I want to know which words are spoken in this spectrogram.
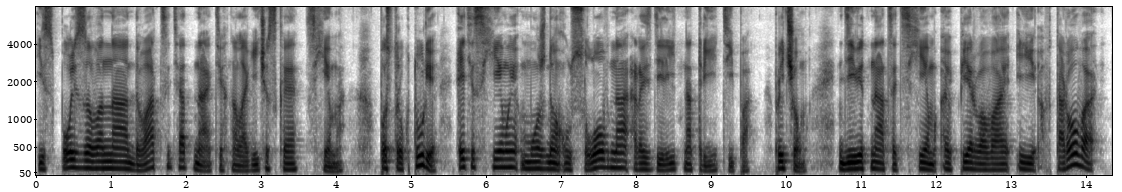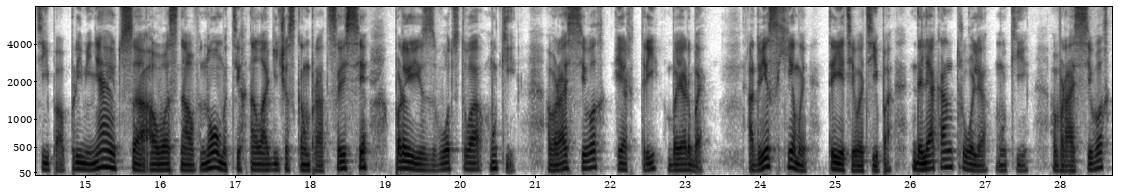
использована 21 технологическая схема. По структуре эти схемы можно условно разделить на три типа. Причем 19 схем первого и второго типа применяются в основном технологическом процессе производства муки в рассевах R3BRB. А две схемы третьего типа для контроля муки в рассевах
